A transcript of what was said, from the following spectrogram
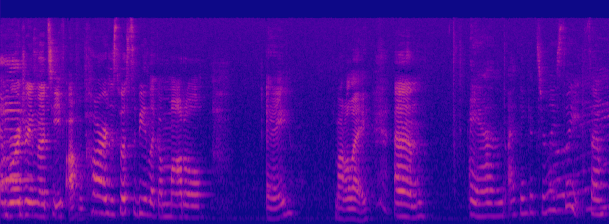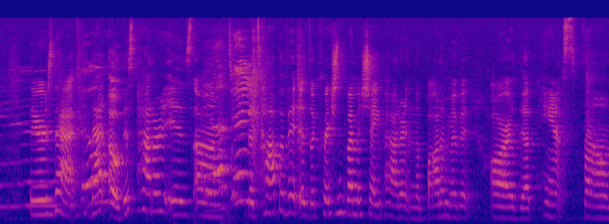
embroidery motif off of cars. It's supposed to be like a Model A, Model A. Um, and I think it's really sweet. So there's that. That Oh, this pattern is, um, the top of it is the Creations by Michie pattern, and the bottom of it are the pants from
